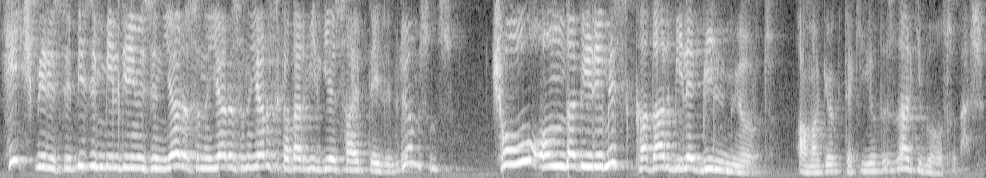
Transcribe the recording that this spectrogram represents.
hiçbirisi bizim bildiğimizin yarısının yarısının yarısı kadar bilgiye sahip değildi biliyor musunuz? Çoğu onda birimiz kadar bile bilmiyordu. Ama gökteki yıldızlar gibi oldular.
